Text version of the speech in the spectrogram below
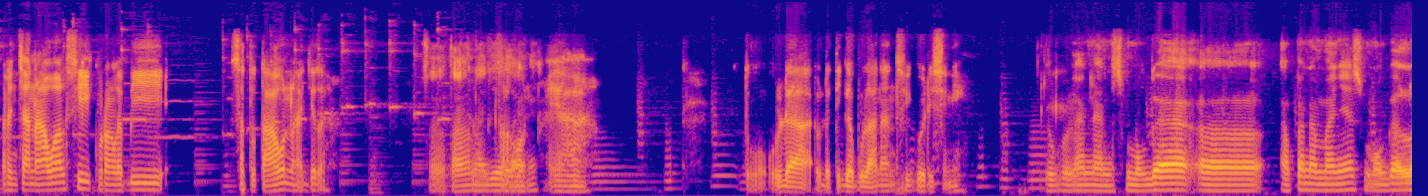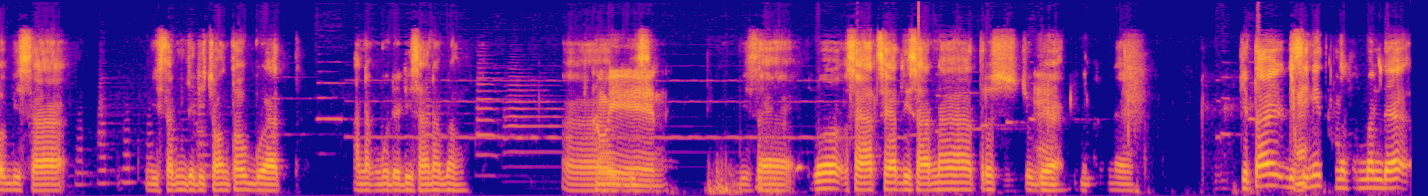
rencana awal sih kurang lebih satu tahun aja lah Satu tahun aja lah tahun ya. ya tuh udah udah tiga bulanan sih gue di sini Dua bulanan. Semoga eh, apa namanya? Semoga lo bisa bisa menjadi contoh buat anak muda di sana bang. Bisa, amin bisa lo sehat-sehat di sana. Terus juga gimana? Kita di sini teman-teman da-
